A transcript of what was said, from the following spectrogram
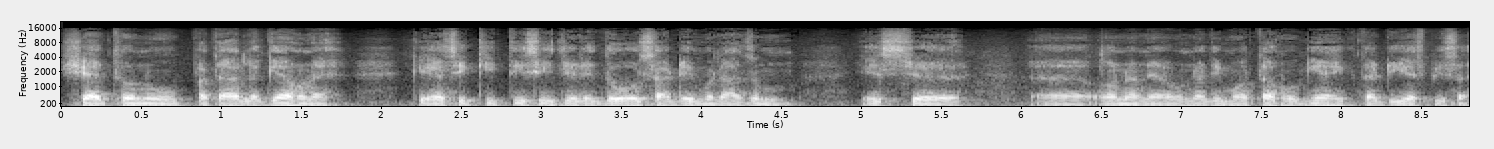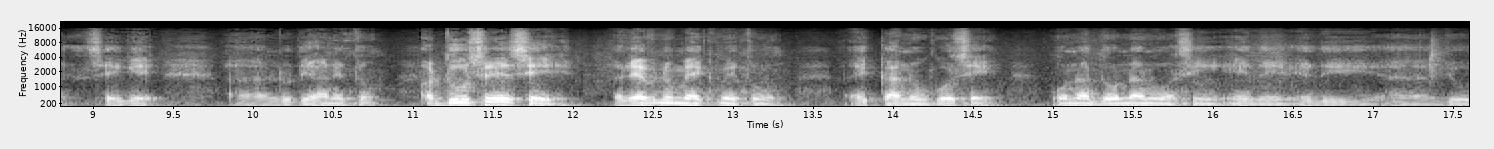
ਸ਼ਾਇਦ ਤੁਹਾਨੂੰ ਪਤਾ ਲੱਗਿਆ ਹੋਣਾ ਕਿ ਅਸੀਂ ਕੀਤੀ ਸੀ, ਜਿਹੜੇ ਦੋ ਸਾਡੇ ਮੁਲਾਜ਼ਮ ਇਸ ਉਹਨਾਂ ਨੇ, ਉਹਨਾਂ ਦੀ ਮੌਤਾਂ ਹੋ ਗਈਆਂ। ਇੱਕ ਤਾਂ ਡੀਐਸਪੀ ਸੀਗੇ ਲੁਧਿਆਣੇ ਤੋਂ ਔਰ ਦੂਸਰੇ ਸੇ ਰੈਵਨਿਊ ਮਹਿਕਮੇ ਤੋਂ ਇੱਕ ਕਾਨੂੰਗੋ ਸੇ। ਉਹਨਾਂ ਦੋਨਾਂ ਨੂੰ ਅਸੀਂ ਇਹਦੇ, ਇਹਦੀ ਜੋ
